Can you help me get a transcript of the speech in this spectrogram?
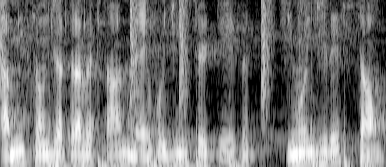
é a missão de atravessar a névoa de incerteza em uma direção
